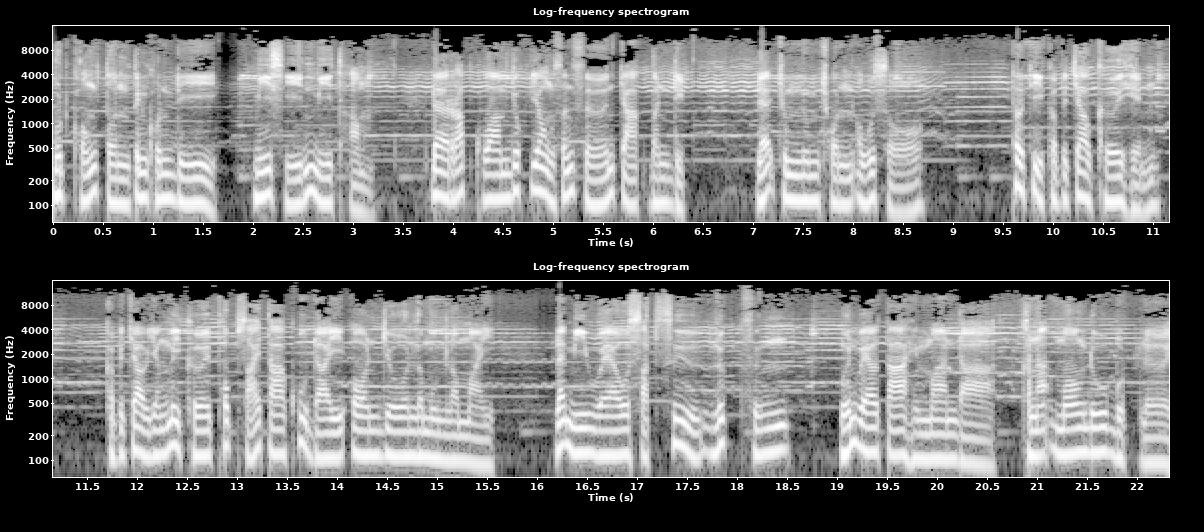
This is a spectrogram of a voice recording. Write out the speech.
บุตรของตนเป็นคนดี มีศีลมีธรรม ได้รับความยกย่องสรรเสริญจากบัณฑิต และชุมนุมชนอาวุโส เท่าที่ข้าพเจ้าเคยเห็นข้าพเจ้ายังไม่เคยพบสายตาคู่ใดอ่อนโยนละมุนละไม และมีแววสัตว์ซื่อลึกซึ้ง เหมือนแววตาแห่งมารดา ขณะมองดูบุตรเลย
